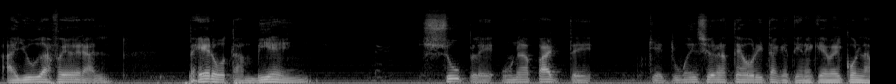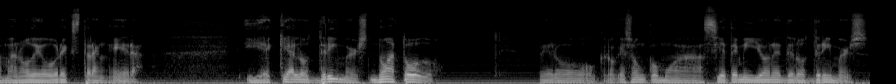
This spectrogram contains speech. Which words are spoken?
ayuda federal, pero también suple una parte que tú mencionaste ahorita que tiene que ver con la mano de obra extranjera. Y es que a los Dreamers, no a todos, pero creo que son como a 7 millones de los Dreamers,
